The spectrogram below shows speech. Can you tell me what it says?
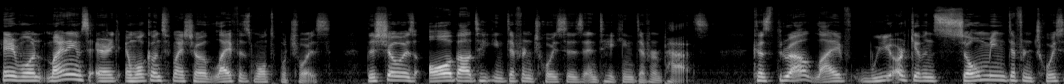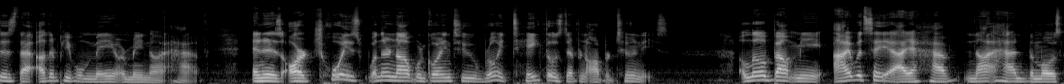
Hey everyone, my name is Eric and welcome to my show Life is Multiple Choice. This show is all about taking different choices and taking different paths. Because throughout life, we are given so many different choices that other people may or may not have. And it is our choice whether or not we're going to really take those different opportunities. A little about me, I would say I have not had the most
